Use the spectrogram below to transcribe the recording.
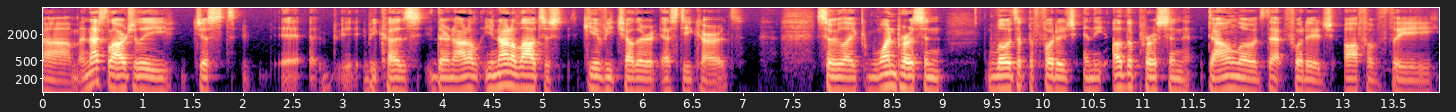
um, and that's largely just uh, because they're not you're not allowed to give each other SD cards. So like one person loads up the footage and the other person downloads that footage off of the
